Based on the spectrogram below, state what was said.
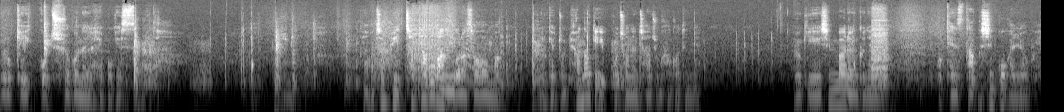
이렇게 입고 출근을 해보겠습니다. 어차피 차 타고 가는 거라서 막 이렇게 좀 편하게 입고 저는 자주 가거든요. 여기에 신발은 그냥 버켄스탁 신고 가려고요.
